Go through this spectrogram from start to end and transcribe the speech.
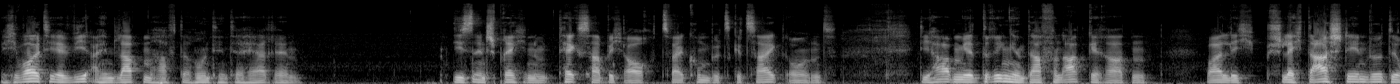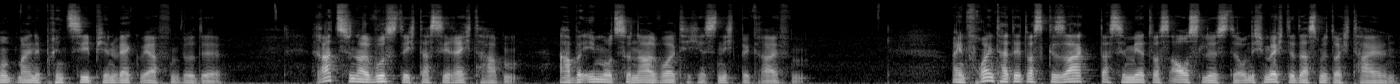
Ich wollte ihr wie ein lappenhafter Hund hinterherrennen. Diesen entsprechenden Text habe ich auch zwei Kumpels gezeigt und die haben mir dringend davon abgeraten, weil ich schlecht dastehen würde und meine Prinzipien wegwerfen würde. Rational wusste ich, dass sie recht haben, aber emotional wollte ich es nicht begreifen. Ein Freund hat etwas gesagt, das in mir etwas auslöste und ich möchte das mit euch teilen.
